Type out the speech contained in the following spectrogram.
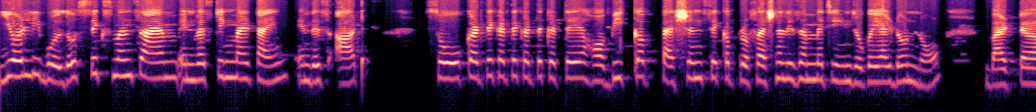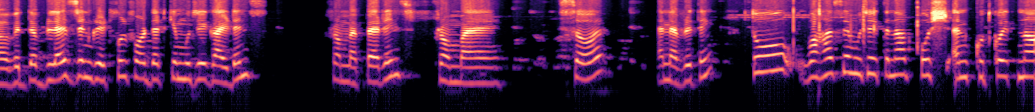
ईयरली बोल दो six months I am investing my time in this art so so, करते करते करते करते हॉबी कब पैशन से कब प्रोफेशनलिज्म में चेंज हो गई I don't know but with the blessed and grateful for that कि मुझे guidance from my parents from my sir and everything तो वहाँ से मुझे इतना पुश एंड खुद को इतना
